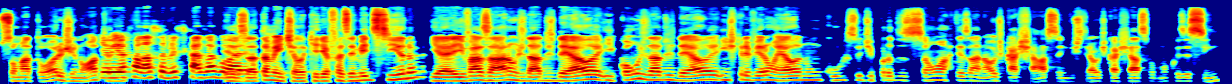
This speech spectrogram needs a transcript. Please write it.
somatórios de nota. Eu ia né? falar sobre esse caso agora. Exatamente, ela queria fazer medicina, e aí vazaram os dados dela, e com os dados dela, inscreveram ela num curso de produção artesanal de cachaça, industrial de cachaça, alguma coisa assim.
